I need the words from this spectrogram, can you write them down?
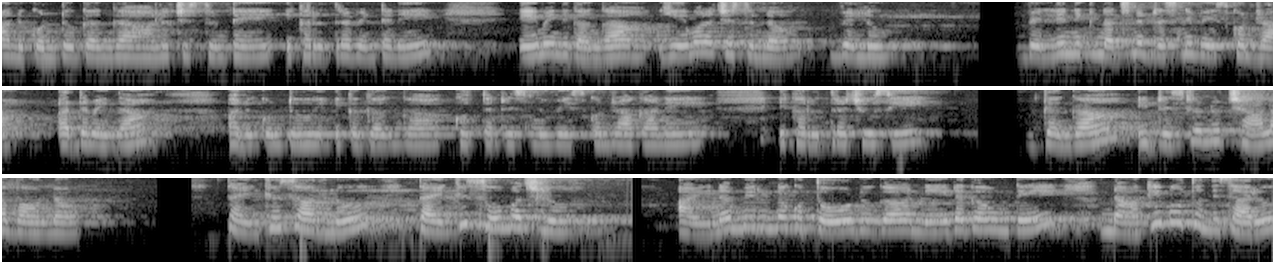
అనుకుంటూ గంగ ఆలోచిస్తుంటే ఇక రుద్ర వెంటనే ఏమైంది గంగా? ఏం ఆలోచిస్తున్నావు? వెళ్ళు. వెళ్ళి నీకు నచ్చిన డ్రెస్ని వేసుకొని రా. అర్థమైందా? అనుకుంటూ ఇక గంగ కొత్త డ్రెస్ను వేసుకొని రాగానే ఇక రుద్ర చూసి గంగా ఈ డ్రెస్లో నువ్వు చాలా బాగున్నావు. థ్యాంక్ యూ సార్లు. థ్యాంక్ యూ సో మచ్లు అయినా మీరు నాకు తోడుగా నీడగా ఉంటే నాకేమవుతుంది సారు?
